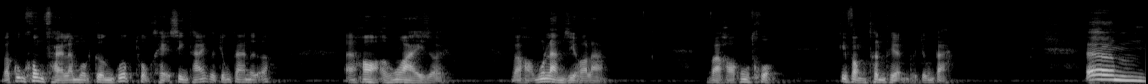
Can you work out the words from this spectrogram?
và cũng không phải là một cường quốc thuộc hệ sinh thái của chúng ta nữa. Uh, họ ở ngoài rồi và họ muốn làm gì họ làm và họ không thuộc cái vòng thân thiện của chúng ta. Um,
